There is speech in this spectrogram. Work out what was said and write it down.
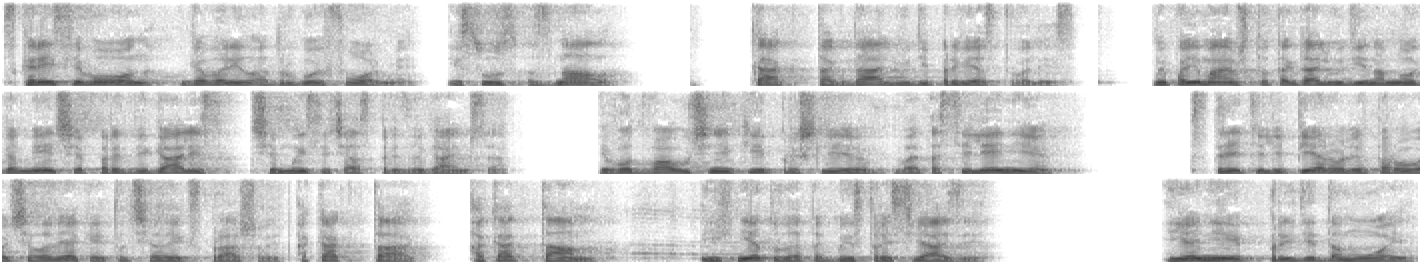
Скорее всего, он говорил о другой форме. Иисус знал, как тогда люди приветствовались. Мы понимаем, что тогда люди намного меньше передвигались, чем мы сейчас передвигаемся. И вот два ученики пришли в это селение, встретили первого или второго человека, и тот человек спрашивает, а как так? А как там? Их нету этой быстрой связи. И они, приди домой,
